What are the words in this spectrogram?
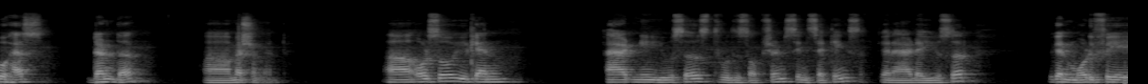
who has done the uh, measurement. Uh, also, you can add new users through these options in settings. You can add a user you can modify a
